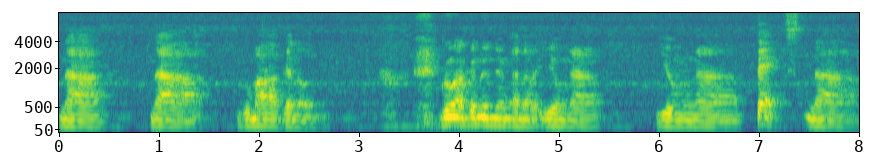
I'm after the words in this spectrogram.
na na gumaganon. gumaganon yung ano yung ah, yung ah, text na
